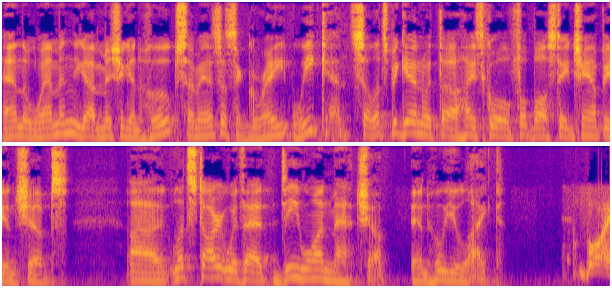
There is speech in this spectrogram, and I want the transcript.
and the women. You got Michigan hoops. I mean, it's just a great weekend. So let's begin with the high school football state championships. Uh, let's start with that D1 matchup and who you liked? Boy,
